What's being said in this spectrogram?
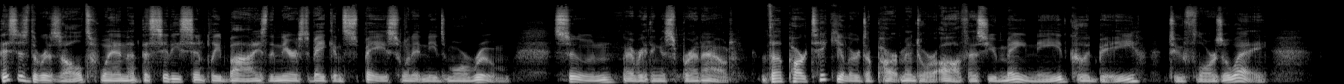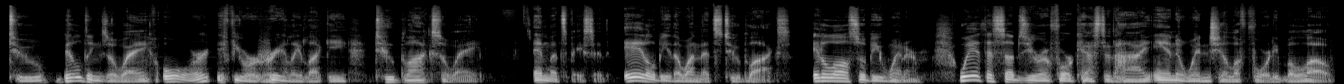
This is the result when the city simply buys the nearest vacant space when it needs more room. Soon, everything is spread out. The particular department or office you may need could be two floors away, two buildings away, or, if you are really lucky, two blocks away. And let's face it, it'll be the one that's two blocks. It'll also be winter, with a sub zero forecasted high and a wind chill of 40 below.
